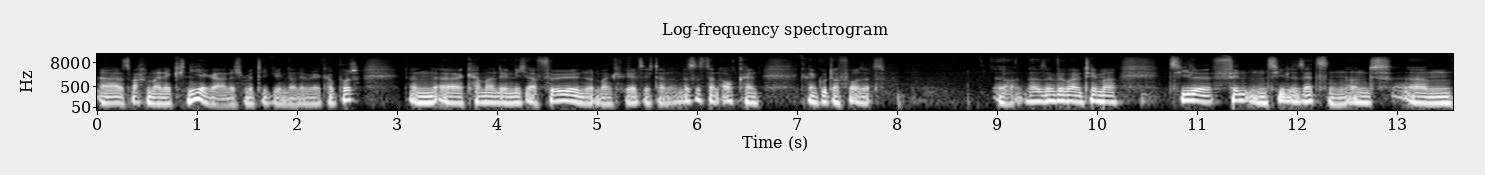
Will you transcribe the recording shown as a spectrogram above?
äh, das machen meine Knie gar nicht mit, die gehen dann immer kaputt, dann äh, kann man den nicht erfüllen und man quält sich dann. Und das ist dann auch kein, kein guter Vorsatz. So, da sind wir beim Thema Ziele finden, Ziele setzen und ähm,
